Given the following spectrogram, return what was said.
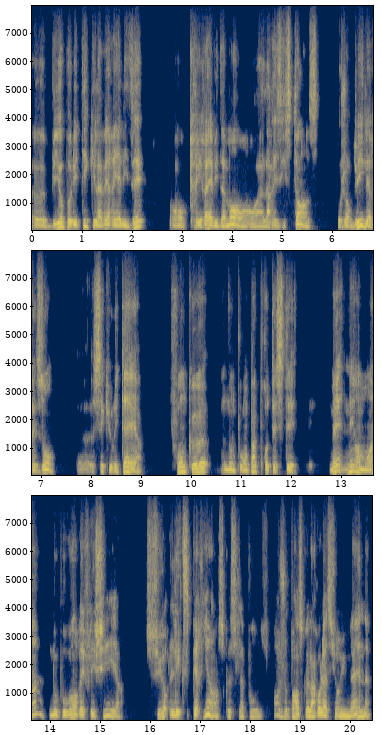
euh, biopolitique qu'il avait réalisé, on crierait évidemment à la résistance Aujourd'hui, les raisons euh, sécuritaires font que nous ne pouvons pas protester. Mais néanmoins, nous pouvons réfléchir sur l'expérience que cela pose. Je pense que la relation humaine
